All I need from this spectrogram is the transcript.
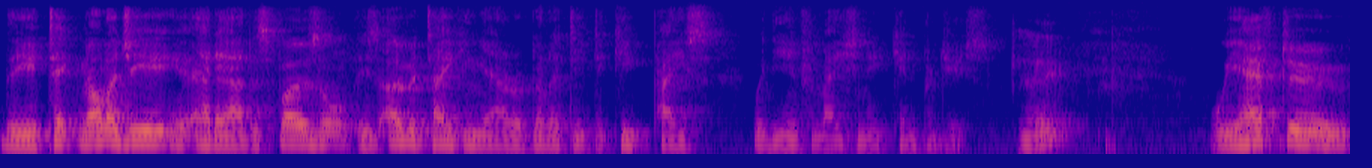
the technology at our disposal is overtaking our ability to keep pace with the information it can produce. Okay. We have to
